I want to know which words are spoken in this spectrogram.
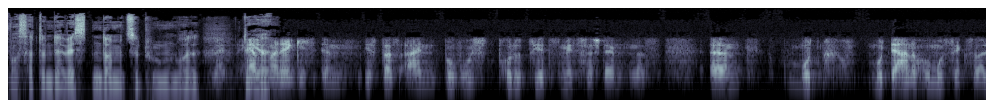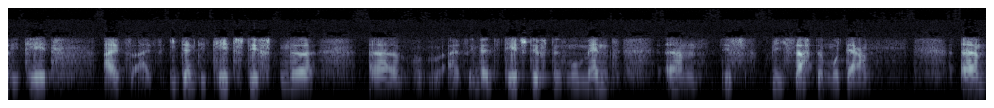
Was hat denn der Westen damit zu tun? Weil Erstmal denke ich, ähm, ist das ein bewusst produziertes Missverständnis. Ähm, mo moderne Homosexualität als, als identitätsstiftende, äh, als identitätsstiftendes Moment ähm, ist, wie ich sagte, modern. Ähm,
